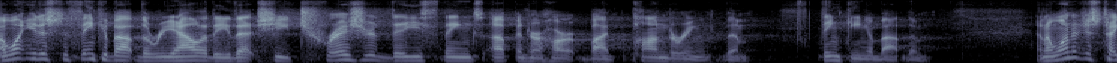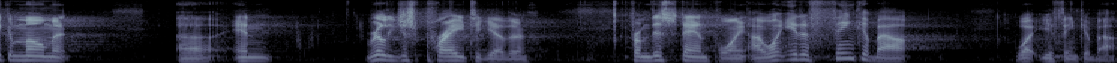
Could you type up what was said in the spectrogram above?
I want you just to think about the reality that she treasured these things up in her heart by pondering them, thinking about them. And I want to just take a moment uh, and really just pray together from this standpoint. I want you to think about what you think about.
